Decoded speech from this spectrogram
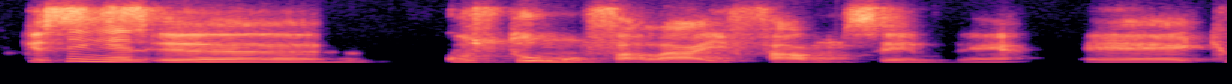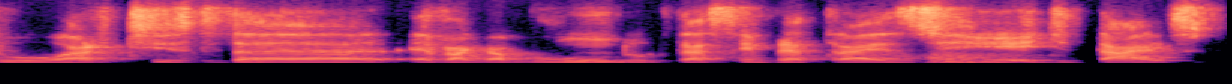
porque Sim, ele... é, costumam falar, e falam sempre, né? É, que o artista é vagabundo, que está sempre atrás de editais.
